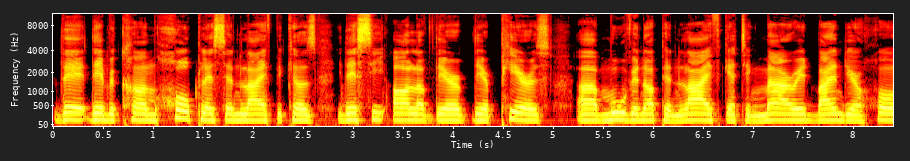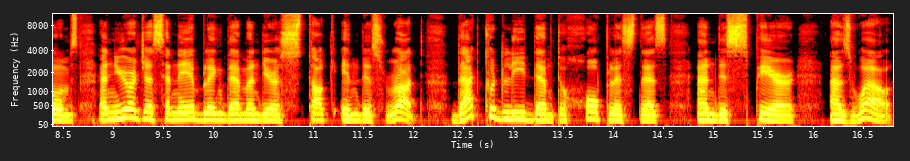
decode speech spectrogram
they they become hopeless in life because they see all of their their peers uh, moving up in life, getting married, buying their homes, and you're just enabling them, and they're stuck in this rut. That could lead them to hopelessness and despair as well.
